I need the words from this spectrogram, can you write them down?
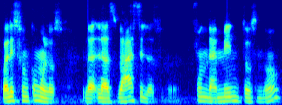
¿Cuáles son como los, las bases, los fundamentos, no?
